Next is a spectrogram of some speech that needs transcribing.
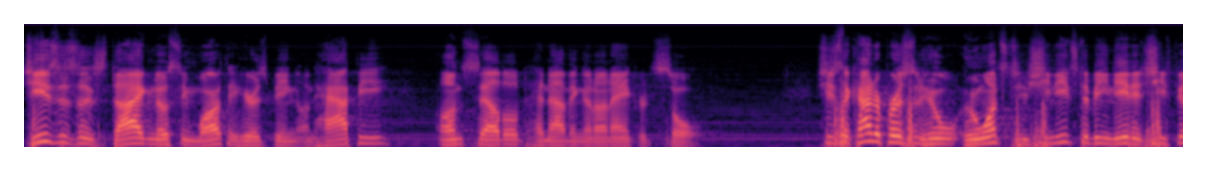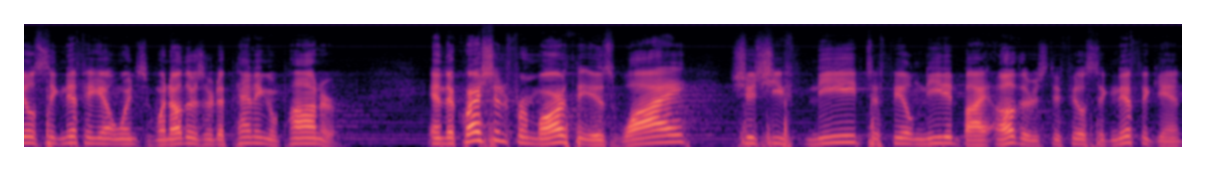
Jesus is diagnosing Martha here as being unhappy, unsettled, and having an unanchored soul. She's the kind of person who, who wants to, she needs to be needed. She feels significant when, when others are depending upon her. And the question for Martha is why should she need to feel needed by others to feel significant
